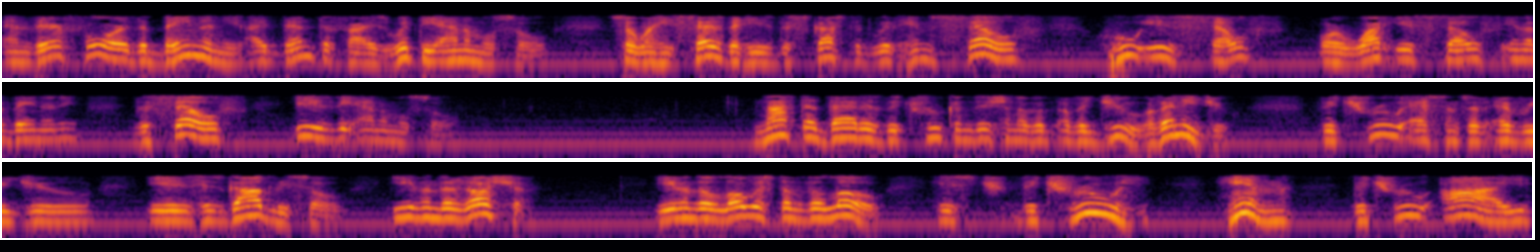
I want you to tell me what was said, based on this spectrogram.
And therefore the Bainani identifies with the animal soul. So when he says that he is disgusted with himself, who is self or what is self in a Bainani? The self is the animal soul. Not that that is the true condition of a, of a Jew, of any Jew. The true essence of every Jew is his godly soul. Even the Rasha, even the lowest of the low, his the true him, the true I,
